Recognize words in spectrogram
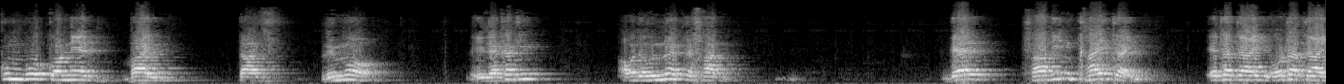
কুম্ভকর্ণের ভাই, তার রিম্য এই লেখাটি। আমাদের অন্য একটা স্বাদ দেয় সারাদিন খাই চাই, এটা চাই, ওটা চাই,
